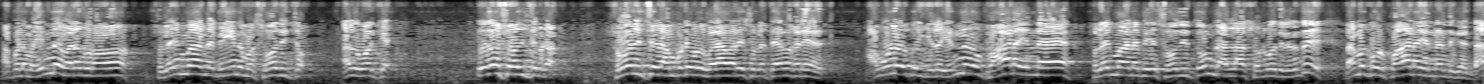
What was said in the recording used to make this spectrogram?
அப்ப நம்ம என்ன விளங்குறோம்? சுலைமான் நபியை நம்ம சோதிச்சோம். அது ஓகே. ஏதோ சோதிச்சிருக்கான். சோதிச்சது அப்படி ஒரு விளாவரை சொல்ல தேவை கிடையாது. அவ்வளவு இதுல என்ன பாடம் என்ன? சுலைமான் நபியை சோதித்தோம் அல்லாஹ் சொல்வதிலிருந்து நமக்கு ஒரு பாடம் என்னன்னு கேட்டா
